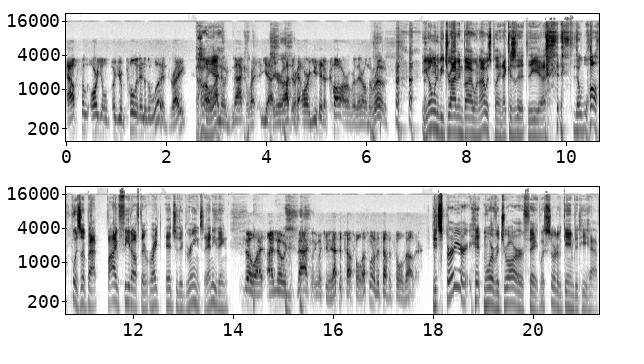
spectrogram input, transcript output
absolutely. Or you'll or you'll pull it into the woods, right? Oh, yeah. I know exactly. Right. Yeah, you're out there, or you hit a car over there on the road. you don't want to be driving by when I was playing that because the the uh, the wall was about five feet off the right edge of the green. So anything. no, I, I know exactly what you mean. That's a tough hole. That's one of the toughest holes out there. Did Spurrier hit more of a draw or a fade? What sort of game did he have?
